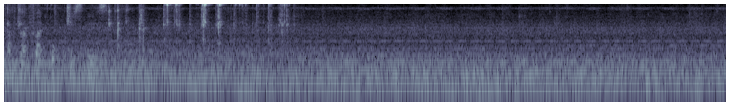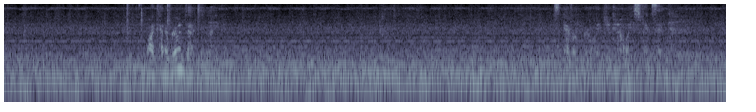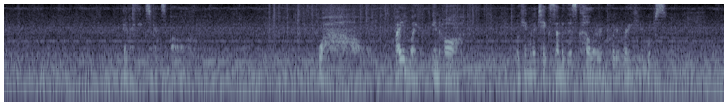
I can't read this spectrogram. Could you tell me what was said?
after I find, oh, geez Louise. Oh, I kind of ruined that, didn't I? Ruined. You can always fix it. Everything's fixable. Wow. I am like in awe. Okay, I'm to take some of this color and put it right here. Whoops. A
